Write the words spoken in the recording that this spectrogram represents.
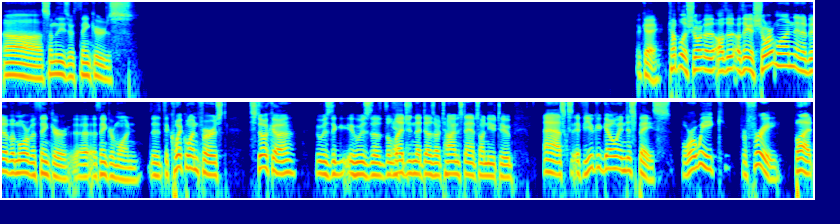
Oh, some of these are thinkers. Okay, a couple of short. I'll, I'll take a short one and a bit of a more of a thinker, uh, a thinker one. The the quick one first. Stuka, who is the who is the, the Yeah. legend that does our timestamps on YouTube, asks if you could go into space for a week for free, but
